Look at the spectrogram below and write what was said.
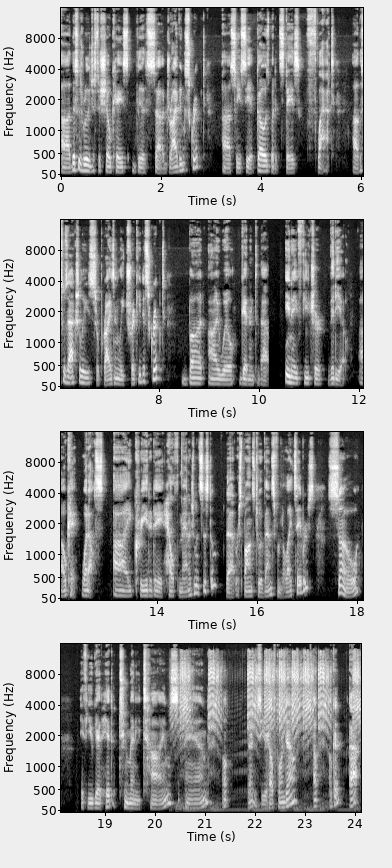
Uh, this is really just to showcase this uh, driving script. Uh, so you see it goes, but it stays flat. Uh, this was actually surprisingly tricky to script, but I will get into that in a future video. Uh, okay, what else? I created a health management system that responds to events from the lightsabers. So if you get hit too many times and, oh, there you see your health going down. Oh, okay, ah,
